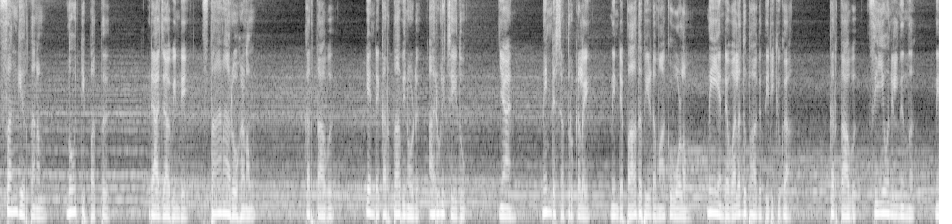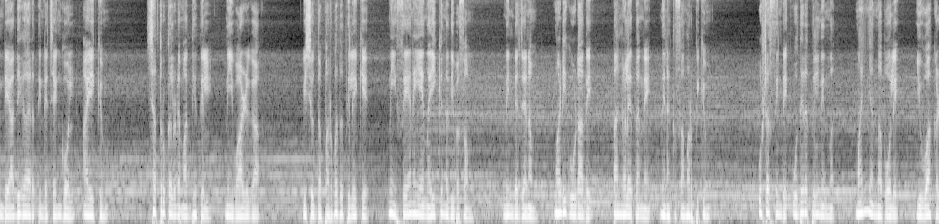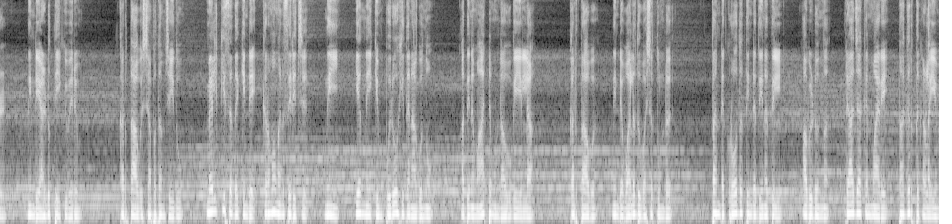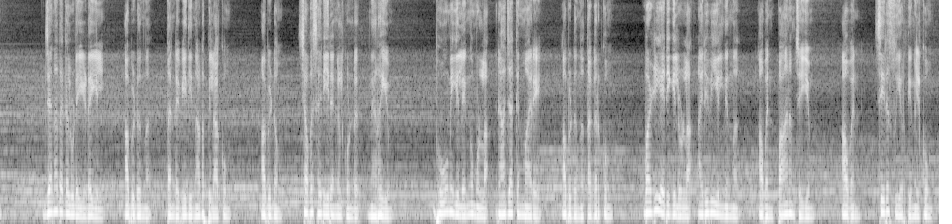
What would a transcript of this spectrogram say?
സങ്കീർത്തനം നൂറ്റിപ്പത്ത്. രാജാവിന്റെ സ്ഥാനാരോഹണം. കർത്താവ് എന്റെ കർത്താവിനോട് അരുളി ചെയ്തു ഞാൻ നിന്റെ ശത്രുക്കളെ നിന്റെ പാദപീഠമാക്കുവോളം നീ എന്റെ വലതുഭാഗത്തിരിക്കുക. കർത്താവ് സിയോനിൽ നിന്ന് നിന്റെ അധികാരത്തിന്റെ ചെങ്കോൽ അയക്കും ശത്രുക്കളുടെ മധ്യത്തിൽ നീ വാഴുക. വിശുദ്ധ പർവതത്തിലേക്ക് നീ സേനയെ നയിക്കുന്ന ദിവസം നിന്റെ ജനം മടികൂടാതെ തങ്ങളെ തന്നെ നിനക്ക് സമർപ്പിക്കും. ഉഷസ്സിന്റെ ഉദരത്തിൽ നിന്ന് മഞ്ഞെന്ന പോലെ യുവാക്കൾ നിന്റെ അടുത്തേക്ക് വരും. കർത്താവ് ശപഥം ചെയ്തു. മെൽക്കി മെൽക്കിസെദക്കിന്റെ ക്രമമനുസരിച്ച് നീ എന്നേക്കും പുരോഹിതനാകുന്നു. അതിന് മാറ്റമുണ്ടാവുകയില്ല. കർത്താവ് നിന്റെ വലതുവശത്തുണ്ട്. തന്റെ ക്രോധത്തിന്റെ ദിനത്തിൽ അവിടുന്ന് രാജാക്കന്മാരെ തകർത്ത് കളയും. ജനതകളുടെ ഇടയിൽ അവിടുന്ന് തന്റെ വിധി നടപ്പിലാക്കും. അവിടം ശവശരീരങ്ങൾ കൊണ്ട് നിറയും. ഭൂമിയിലെങ്ങുമുള്ള രാജാക്കന്മാരെ അവിടുന്ന് തകർക്കും. വഴിയരികിലുള്ള അരുവിയിൽ നിന്ന് അവൻ പാനം ചെയ്യും. അവൻ ശിരസുയർത്തി നിൽക്കും.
